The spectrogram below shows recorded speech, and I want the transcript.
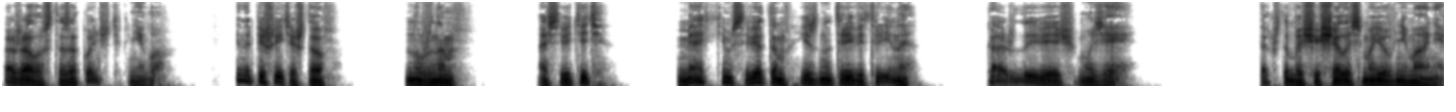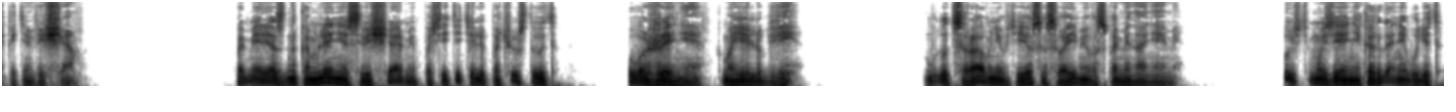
Пожалуйста, закончите книгу и напишите, что нужно осветить мягким светом изнутри витрины каждую вещь в музее, так чтобы ощущалось мое внимание к этим вещам. По мере ознакомления с вещами посетители почувствуют уважение к моей любви, будут сравнивать ее со своими воспоминаниями. Пусть в музее никогда не будет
